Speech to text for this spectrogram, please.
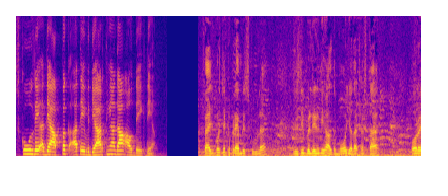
ਸਕੂਲ ਦੇ ਅਧਿਆਪਕ ਅਤੇ ਵਿਦਿਆਰਥੀਆਂ ਦਾ ਆਓ ਦੇਖਦੇ ਹਾਂ। ਫੈਜ਼ਪੁਰ 'ਚ ਇੱਕ ਪ੍ਰਾਇਮਰੀ ਸਕੂਲ ਹੈ ਜਿਸ ਦੀ ਬਿਲਡਿੰਗ ਦੀ ਹਾਲਤ ਬਹੁਤ ਜ਼ਿਆਦਾ ਖਸਤਾ ਹੈ ਔਰ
